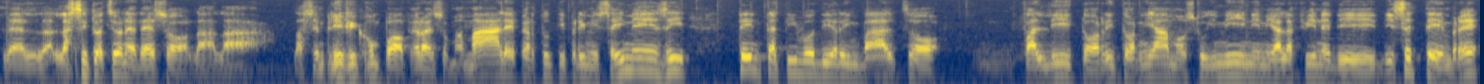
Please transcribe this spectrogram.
la, la, la, situazione adesso la semplifico un po', però insomma male per tutti i primi sei mesi, tentativo di rimbalzo fallito, ritorniamo sui minimi alla fine di, di settembre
